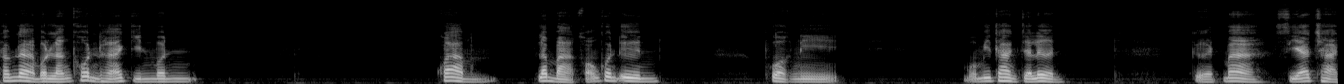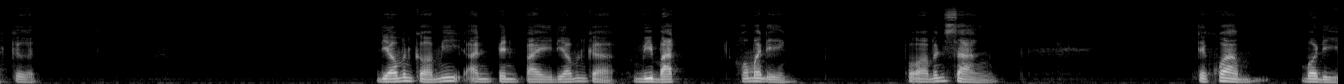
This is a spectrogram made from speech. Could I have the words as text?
ทำหน้าบนหลังคนหากินบน ความลำบากของคนอื่น พวกนี้บ่มีทางเจริญ เกิดมาเสียชาติเกิด เดี๋ยวมันก็มีอันเป็นไป เดี๋ยวมันก็วิบัติของมันเอง เพราะว่ามันสร้างแต่ความบ่ดี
